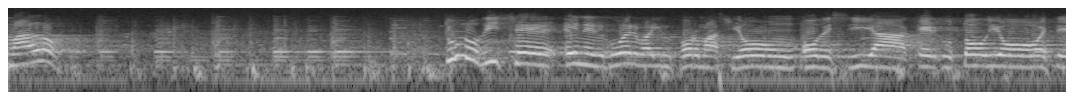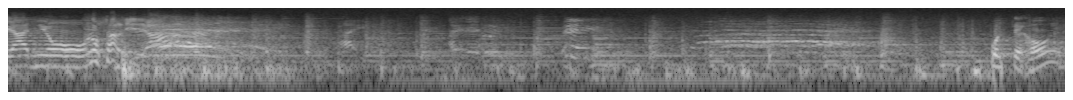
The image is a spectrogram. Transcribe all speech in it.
malo. Tú no dices en el Huelva información o decía que el custodio este año no salía. Pues te jode.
